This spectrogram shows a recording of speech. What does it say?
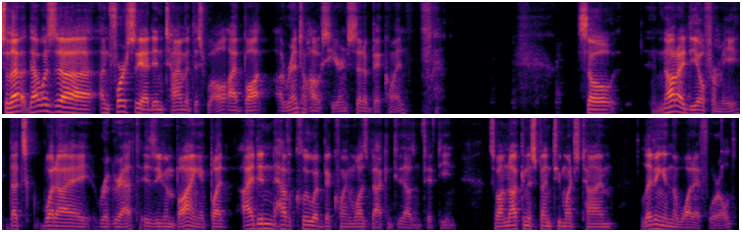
So that that was uh unfortunately I didn't time it this well. I bought a rental house here instead of Bitcoin. so not ideal for me. That's what I regret is even buying it, but I didn't have a clue what Bitcoin was back in 2015. So I'm not going to spend too much time living in the what if world.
